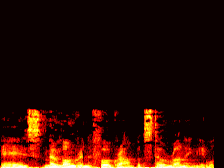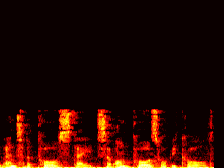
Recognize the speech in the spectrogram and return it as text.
is no longer in the foreground but still running, it will enter the pause state. So on pause will be called.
